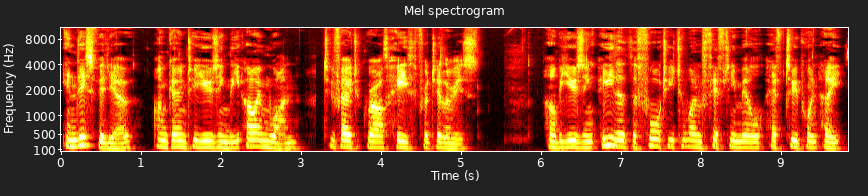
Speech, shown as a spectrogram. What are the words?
In this video I'm going to be using the OM1 to photograph heath fritillaries. I'll be using either the 40 to 150mm f2.8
